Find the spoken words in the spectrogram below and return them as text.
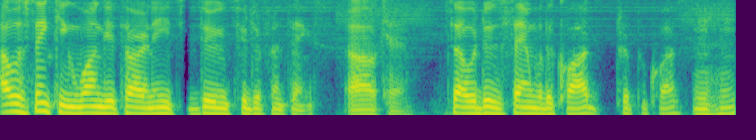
I was thinking one guitar guitar in each doing two different things. Oh, okay. So I would do the same with the quad, triple quads. Mm-hmm.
